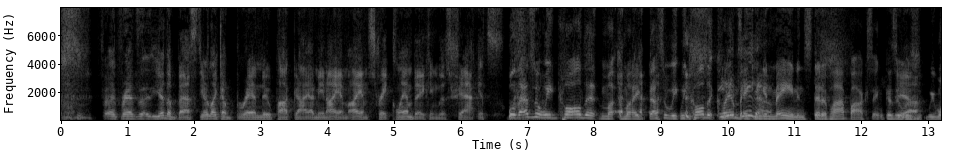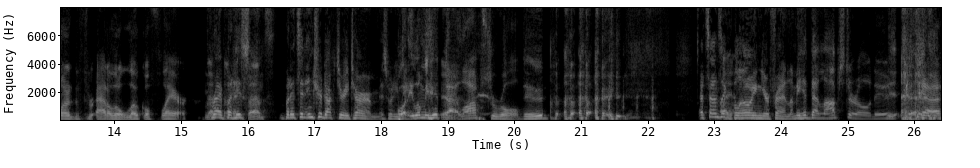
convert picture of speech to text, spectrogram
Fr- Franz, you're the best. You're like a brand new pot guy. I mean, I am. I am straight clam baking this shack. It's well that's what we called it mike that's what we, we called it clam baking in maine instead of hotboxing because it Yeah. was we wanted to th- add a little local flair that, Right, that but his- sense. But it's an introductory term, is what he buddy means. let me hit Yeah. that lobster roll dude That sounds like I- blowing your friend. Let me hit that lobster roll, dude. yeah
